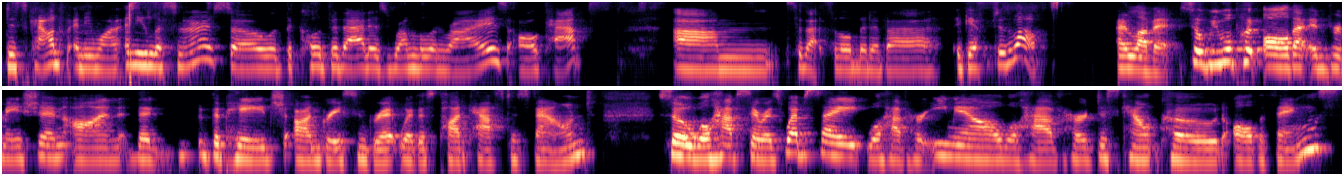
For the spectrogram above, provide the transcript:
discount for anyone, any listener. So the code for that is Rumble and Rise, all caps. Um, so that's a little bit of a, a gift as well. I love it. So we will put all that information on the the page on Grace and Grit where this podcast is found. So we'll have Sarah's website, we'll have her email, we'll have her discount code, all the things.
